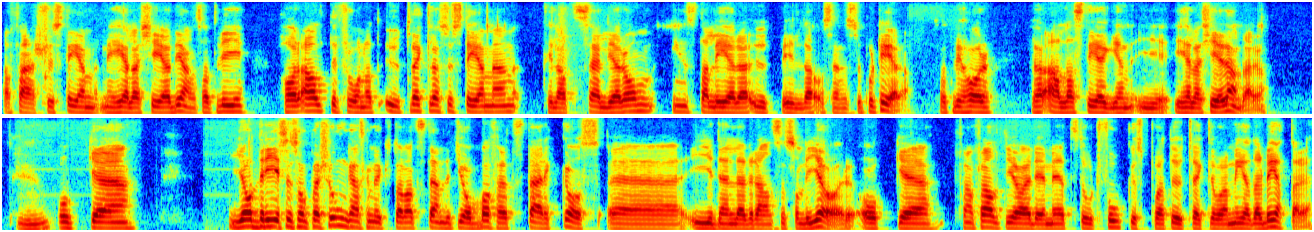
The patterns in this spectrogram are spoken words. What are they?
affärssystem med hela kedjan så att vi har allt ifrån att utveckla systemen till att sälja dem, installera, utbilda och sen supportera. Så att vi har, vi har alla stegen i, i hela kedjan där. Mm. Och eh, jag drivs som person ganska mycket av att ständigt jobba för att stärka oss eh, i den leveransen som vi gör. Och eh, framförallt gör jag det med ett stort fokus på att utveckla våra medarbetare.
